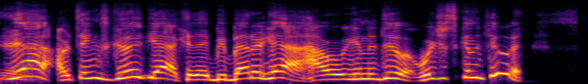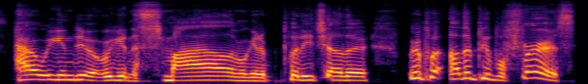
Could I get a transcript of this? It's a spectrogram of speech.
yeah. Are things good? Yeah. Could they be better? Yeah. How are we going to do it? We're just going to do it. How are we going to do it? We're going to smile and we're going to put each other, we're going to put other people first.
